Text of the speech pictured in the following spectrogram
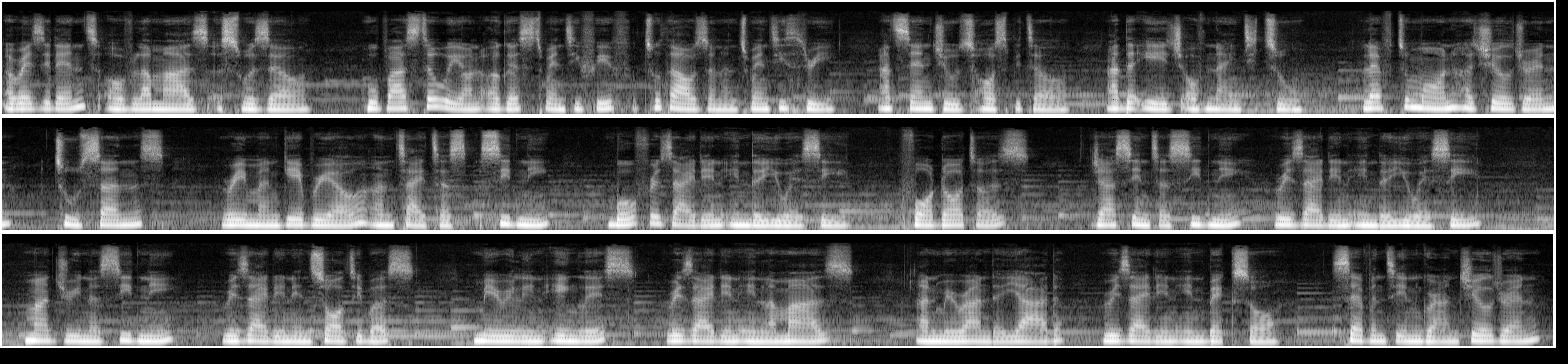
a resident of Lamaze, Choiseul, who passed away on August 25, 2023 at St. Jude's Hospital at the age of 92. Left to mourn her children, two sons, Raymond Gabriel and Titus Sidney, both residing in the USA, four daughters, Jacinta Sidney, residing in the USA, Madrina Sidney, residing in Saltibus, Marilyn Inglis, residing in Lamaze, and Miranda Yard, residing in Bexar. 17 grandchildren,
